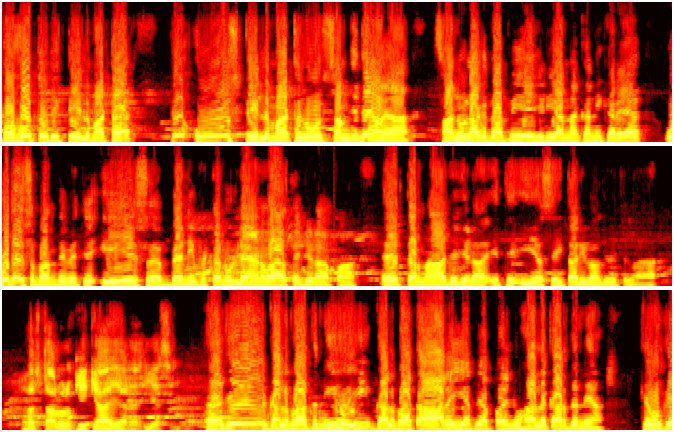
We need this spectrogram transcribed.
ਬਹੁਤ ਉਹਦੀ ਢਿੱਲ ਮੱਠ ਹੈ ਤੇ ਉਸ ਢਿੱਲ ਮੱਠ ਨੂੰ ਸਮਝਦਿਆਂ ਹੋਇਆਂ ਸਾਨੂੰ ਲੱਗਦਾ ਵੀ ਇਹ ਜਿਹੜੀ ਆਨਾਕਾਨੀ ਕਰਿਆ, ਉਹਦੇ ਸਬੰਧ ਦੇ ਵਿੱਚ ਇਸ ਬੈਨੀਫਿਟਾਂ ਨੂੰ ਲੈਣ ਵਾਸਤੇ ਜਿਹੜਾ ਆਪਾਂ ਧਰਨਾ ਅੱਜ ਜਿਹੜਾ ਇੱਥੇ ਈਐਸਆਈ ਧਾਰੀਵਾਲ ਦੇ ਵਿੱਚ ਲਾਇਆ। ਹਸਪਤਾਲ ਵੱਲੋਂ ਕੀ ਕਿਹਾ ਜਾ ਰਿਹਾ ਯੈਸ ਅਜੇ ਗੱਲਬਾਤ ਨਹੀਂ ਹੋਈ। ਗੱਲਬਾਤ ਆ ਰਹੀ ਹੈ ਵੀ ਆਪਾਂ ਇਹਨੂੰ ਹੱਲ ਕਰ ਦਿੰਨੇ ਆ ਕਿਉਂਕਿ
